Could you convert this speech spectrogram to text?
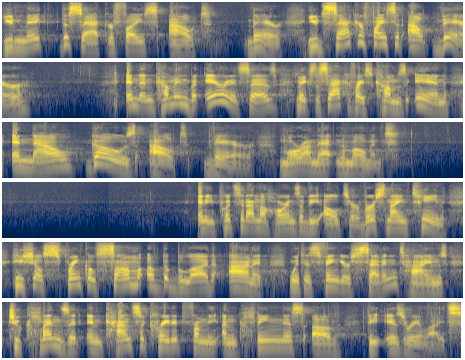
You'd make the sacrifice out there. You'd sacrifice it out there and then come in. But Aaron, it says, makes the sacrifice, comes in, and now goes out there. More on that in a moment and he puts it on the horns of the altar. Verse 19, he shall sprinkle some of the blood on it with his finger seven times to cleanse it and consecrate it from the uncleanness of the Israelites.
